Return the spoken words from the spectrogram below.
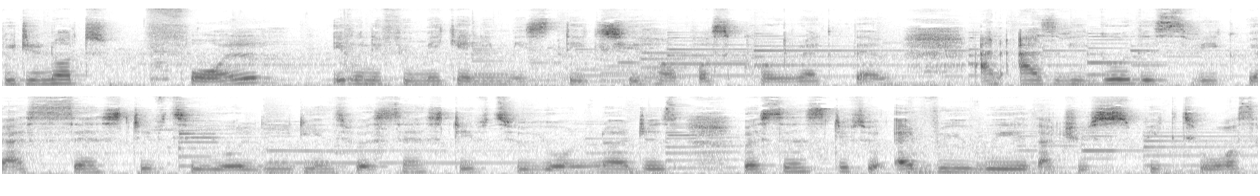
We do not fall, even if we make any mistakes, you help us correct them. And as we go this week, we are sensitive to your leadings, we're sensitive to your nudges, we're sensitive to every way that you speak to us.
